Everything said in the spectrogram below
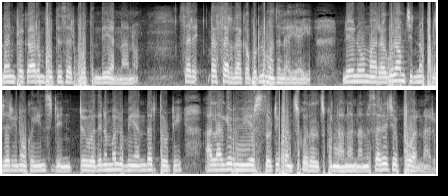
దాని ప్రకారం పోతే సరిపోతుంది అన్నాను. సరే త- సరదా కబుర్లు మొదలయ్యాయి. నేను మా రఘురామ్ చిన్నప్పుడు జరిగిన ఒక ఇన్సిడెంట్ వదినమ్మలు మీ అందరితోటి అలాగే వ్యూయర్స్ తోటి పంచుకోదలుచుకున్నాను అన్నాను సరే చెప్పు అన్నారు.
